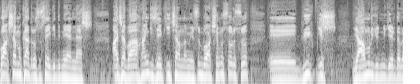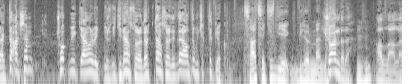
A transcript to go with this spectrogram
Bu akşamın kadrosu sevgili dinleyenler. Acaba hangi zevki hiç anlamıyorsun? Bu akşamın sorusu e, büyük bir yağmur gününü geride bıraktı. Akşam çok büyük yağmur bekliyoruz. 2'den sonra 4'ten sonra dediler 6.30 tık yok. Saat 8 diye biliyorum ben de. Şu anda da. Hı hı. Allah Allah.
